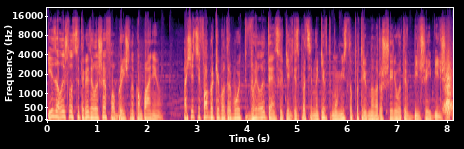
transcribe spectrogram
І залишилось відкрити лише фабричну компанію. А ще ці фабрики потребують велетенську кількість працівників, тому місто потрібно розширювати більше і більше.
